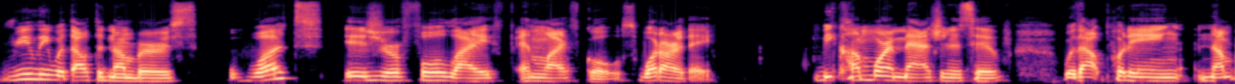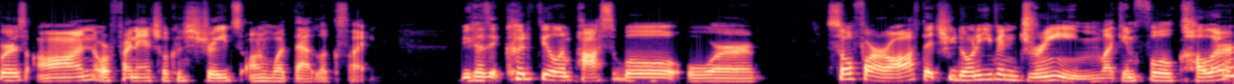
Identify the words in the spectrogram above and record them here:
Really, without the numbers, what is your full life and life goals? What are they? Become more imaginative without putting numbers on or financial constraints on what that looks like. Because it could feel impossible or so far off that you don't even dream like in full color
